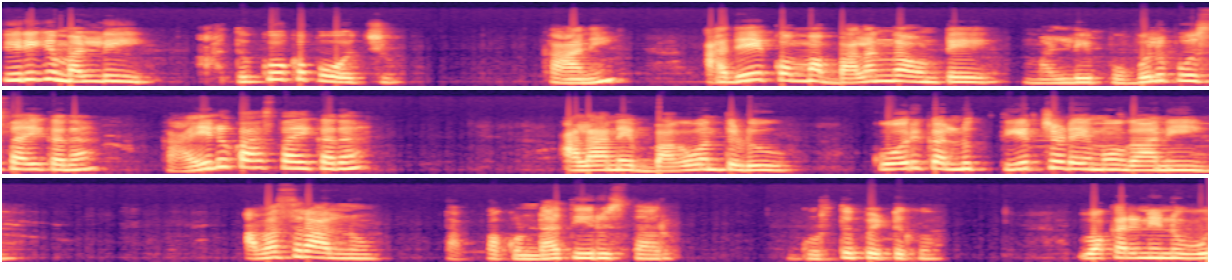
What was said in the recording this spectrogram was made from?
తిరిగి మళ్ళీ అతుక్కోకపోవచ్చు. కానీ అదే కొమ్మ బలంగా ఉంటే మళ్ళీ పువ్వులు పూస్తాయి కదా కాయలు కాస్తాయి కదా. అలానే భగవంతుడు కోరికలను తీర్చడేమో గాని అవసరాలను తప్పకుండా తీరుస్తారు. గుర్తుపెట్టుకో ఒకరిని నువ్వు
